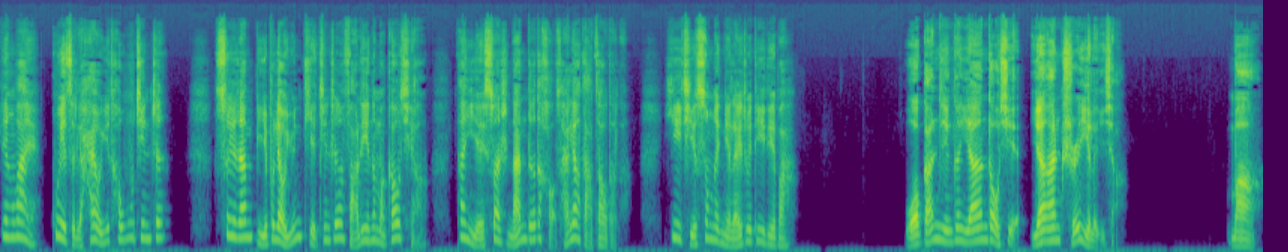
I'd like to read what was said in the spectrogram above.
另外，柜子里还有一套乌金针，虽然比不了云铁金针法力那么高强，但也算是难得的好材料打造的了。一起送给你累赘弟弟吧。我赶紧跟延安道谢。延安迟疑了一下。妈，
